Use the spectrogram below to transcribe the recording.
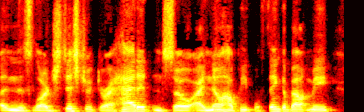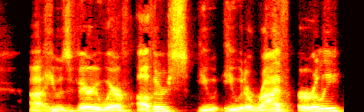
in this large district, or I had it, and so I know how people think about me. Uh, he was very aware of others. He he would arrive early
